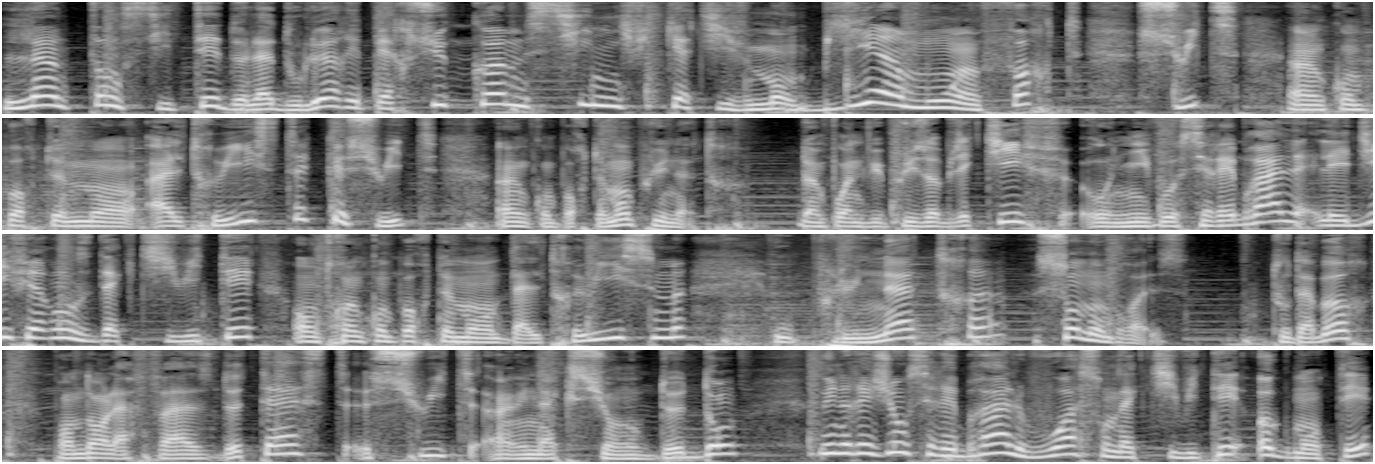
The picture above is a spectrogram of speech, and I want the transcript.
l'intensité de la douleur est perçue comme significativement bien moins forte suite à un comportement altruiste que suite à un comportement plus neutre. D'un point de vue plus objectif, au niveau cérébral, les différences d'activité entre un comportement d'altruisme ou plus neutre sont nombreuses. Tout d'abord, pendant la phase de test, suite à une action de don, une région cérébrale voit son activité augmenter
